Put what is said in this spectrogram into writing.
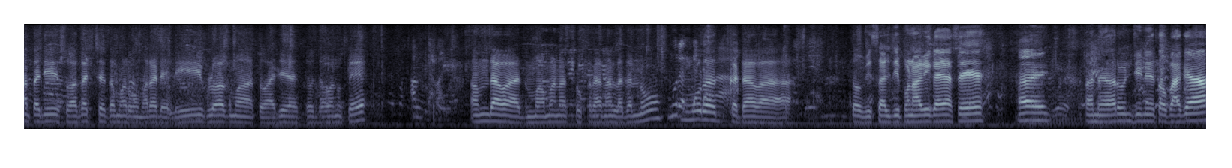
માતાજી સ્વાગત છે તમારું અમારા ડેલી બ્લોગમાં તો આજે તો જવાનું છે અમદાવાદ મામાના છોકરાના લગ્નનું મુહૂર્ત કઢાવા તો વિશાલજી પણ આવી ગયા છે. હાય અને અરુણજીને તો ભાગ્યા.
